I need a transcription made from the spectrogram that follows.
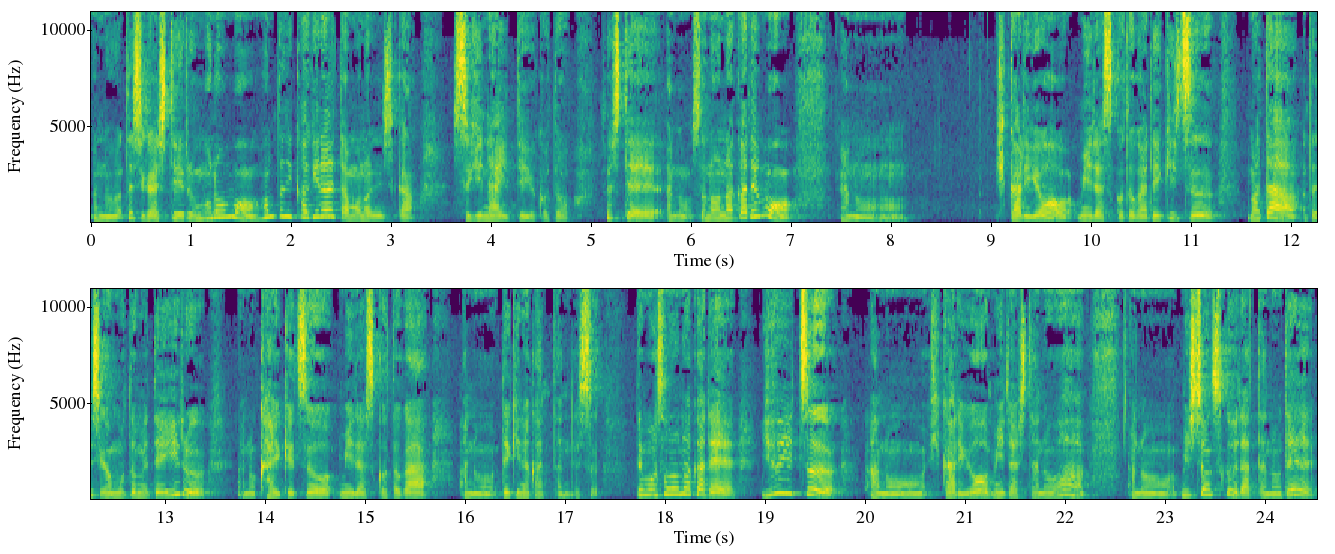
あの私がしているものも本当に限られたものにしか過ぎないっていうことそしてあのその中でもあの光を見出すことができずまた私が求めているあの解決を見出すことがあのできなかったんです。でもその中で唯一あの光を見出したのはあのミッションスクールだったので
